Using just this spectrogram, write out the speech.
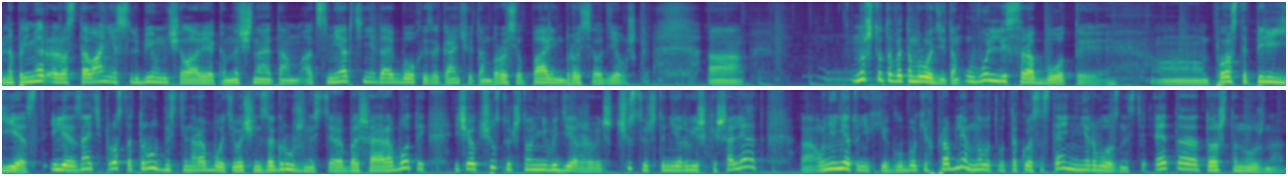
Например, расставание с любимым человеком, начиная там от смерти, не дай бог, и заканчивая там бросил парень, бросила девушка. А, ну, что-то в этом роде, там, уволили с работы, э, просто переезд, или, знаете, просто трудности на работе, очень загруженность э, большая работы, и человек чувствует, что он не выдерживает, чувствует, что нервишки шалят, э, у него нету никаких глубоких проблем, но вот, вот такое состояние нервозности, это то, что нужно,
